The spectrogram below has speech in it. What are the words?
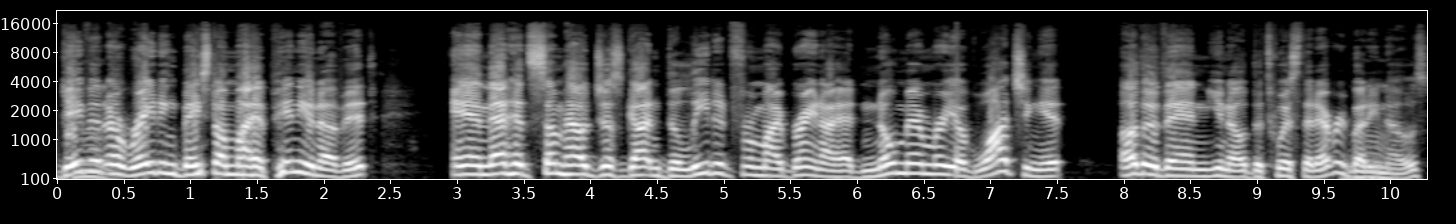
gave it mm-hmm. a rating based on my opinion of it and that had somehow just gotten deleted from my brain. I had no memory of watching it other than you know the twist that everybody mm. knows.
